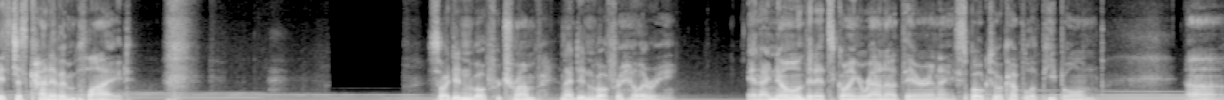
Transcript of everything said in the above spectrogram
It's just kind of implied. so I didn't vote for Trump and I didn't vote for Hillary. And I know that it's going around out there, and I spoke to a couple of people. And uh,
